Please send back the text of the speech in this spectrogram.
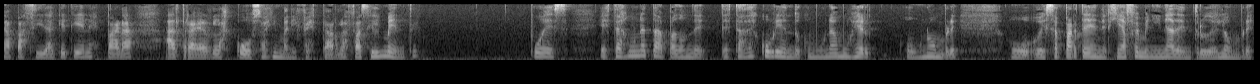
capacidad que tienes para atraer las cosas y manifestarlas fácilmente, pues esta es una etapa donde te estás descubriendo como una mujer o un hombre o esa parte de energía femenina dentro del hombre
